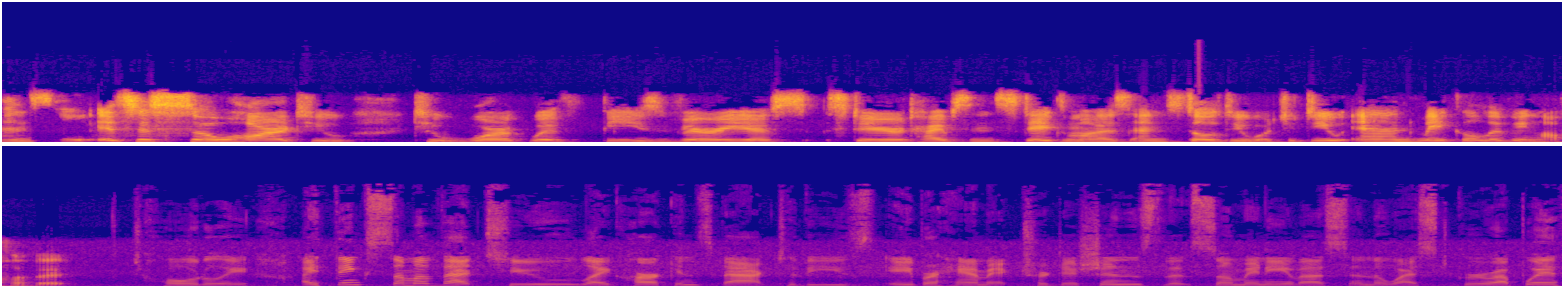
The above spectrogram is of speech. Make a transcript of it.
And so it's just so hard to to work with these various stereotypes and stigmas and still do what you do and make a living off of it. Totally. I think some of that too like harkens back to these Abrahamic traditions that so many of us in the West grew up with.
